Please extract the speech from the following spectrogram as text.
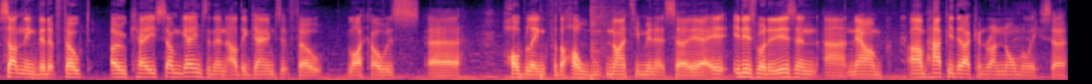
something that it felt okay some games, and then other games it felt like I was uh, hobbling for the whole 90 minutes. So yeah, it, it is what it is, and uh, now I'm I'm happy that I can run normally. So.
